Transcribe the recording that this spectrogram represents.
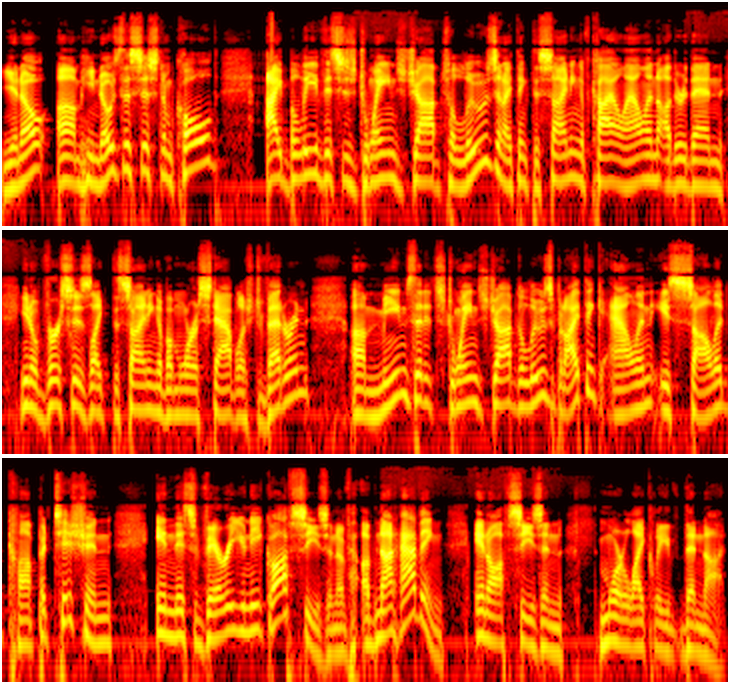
You know, um, he knows the system cold. I believe this is Dwayne's job to lose, and I think the signing of Kyle Allen, other than you know, versus like the signing of a more established veteran, um, means that it's Dwayne's job to lose. But I think Allen is solid competition in this very unique offseason of of not having an offseason more likely than not.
